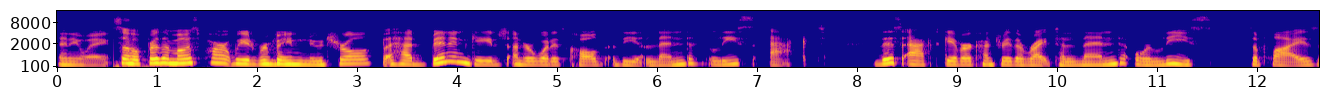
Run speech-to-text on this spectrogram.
anyway, so for the most part, we had remained neutral, but had been engaged under what is called the Lend Lease Act. This act gave our country the right to lend or lease supplies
